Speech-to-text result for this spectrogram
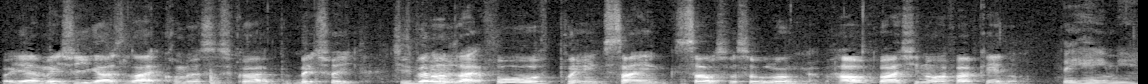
But yeah, make sure you guys like, comment, and subscribe. But make sure you, she's been on like four point something subs for so long. How why is she not at five k now? they hate me.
